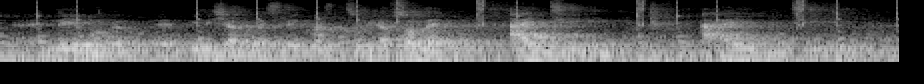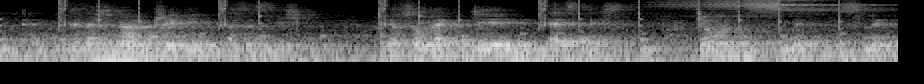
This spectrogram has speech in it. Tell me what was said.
uh, name of the, the initials of the slave master. So we have something like ITA, ITA, International Trading Association. We have some like JSS, John Smith Slave.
